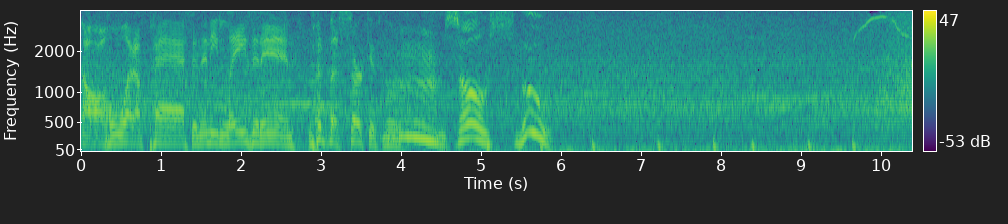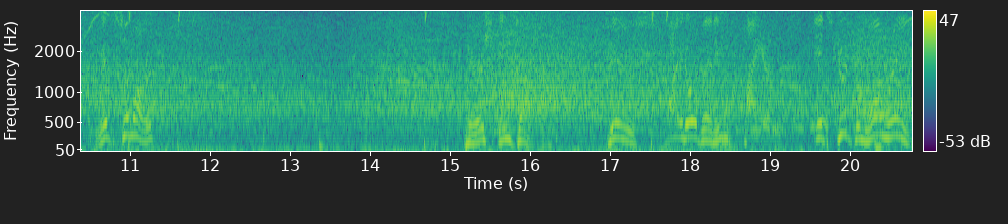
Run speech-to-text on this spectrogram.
Oh, what a pass. And then he lays it in with the circus move. Mm, so smooth. With some Parish inside. Pierce wide open. He fires. It's good from long range.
